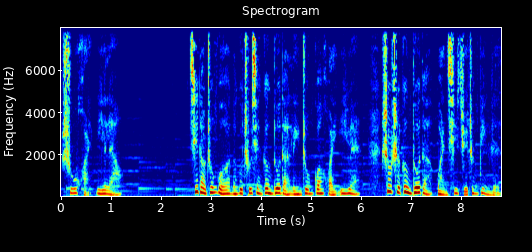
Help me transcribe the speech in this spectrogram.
舒缓医疗，祈祷中国能够出现更多的临终关怀医院，收治更多的晚期绝症病人，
